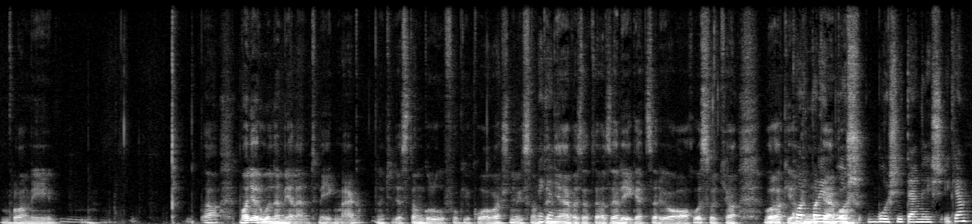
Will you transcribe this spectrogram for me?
valami a, magyarul nem jelent még meg, úgyhogy ezt angolul fogjuk olvasni, viszont igen. a nyelvezete az elég egyszerű ahhoz, hogyha valaki a Corporate munkában... bullsh- bullshit English, igen.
